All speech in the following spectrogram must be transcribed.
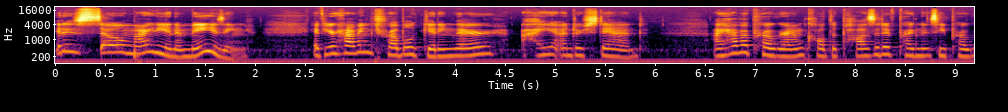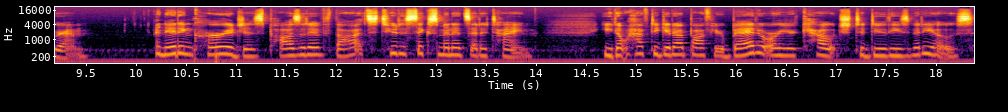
It is so mighty and amazing. If you're having trouble getting there, I understand. I have a program called the Positive Pregnancy Program, and it encourages positive thoughts two to six minutes at a time. You don't have to get up off your bed or your couch to do these videos.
